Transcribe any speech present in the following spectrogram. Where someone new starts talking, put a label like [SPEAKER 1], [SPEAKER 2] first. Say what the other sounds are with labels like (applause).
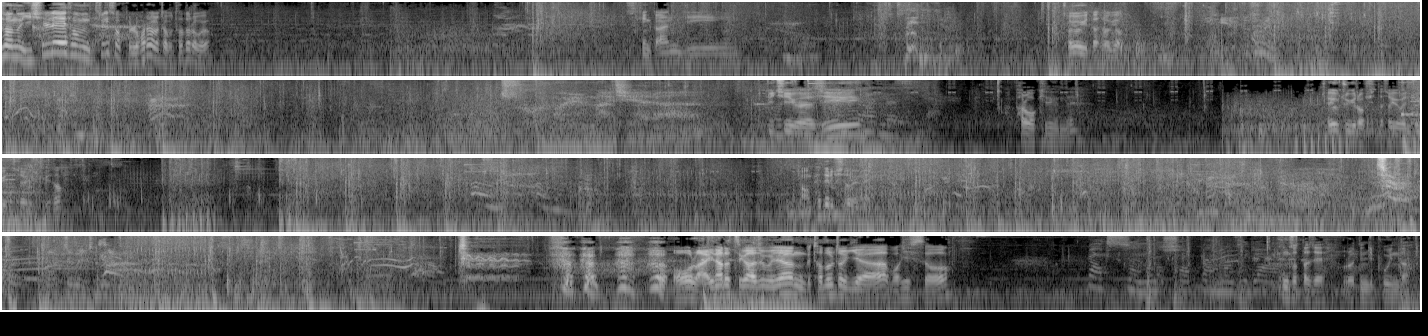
[SPEAKER 1] 여기서는 이 실내에서는 트레이서가 별로 활약을 잘 못하더라고요. 스킨 깐지. 저격 있다 저격 뒤치 가야지. 바로 먹히 되겠네. 저격 주기로 합시다. 저기 왼쪽에 있어 저기 쪽에서 패드립 시도 되네 오 라인하르트가 아주 그냥 저돌적이야. 멋있어. 공 썼다 쟤 우리 어딘지 보인다.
